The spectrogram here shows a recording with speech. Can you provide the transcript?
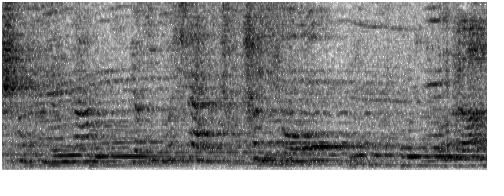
아이고, 그런가? 여기 무엇이라고 적혀있어? 뭐라?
